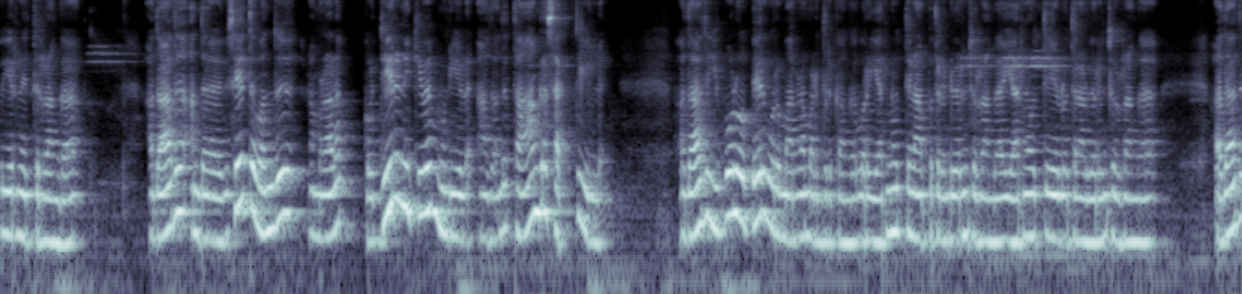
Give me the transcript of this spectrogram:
உயிர் நீத்துடுறாங்க அதாவது அந்த விஷயத்தை வந்து நம்மளால் ஜீரணிக்கவே முடியலை. அது வந்து தாங்குகிற சக்தி இல்லை. அதாவது இவ்வளோ பேர் ஒரு மரணம் அடைஞ்சிருக்காங்க. ஒரு இரநூத்தி நாற்பத்தி ரெண்டு பேருன்னு சொல்கிறாங்க இரநூத்தி எழுபத்தி நாலு பேருன்னு சொல்கிறாங்க அதாவது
